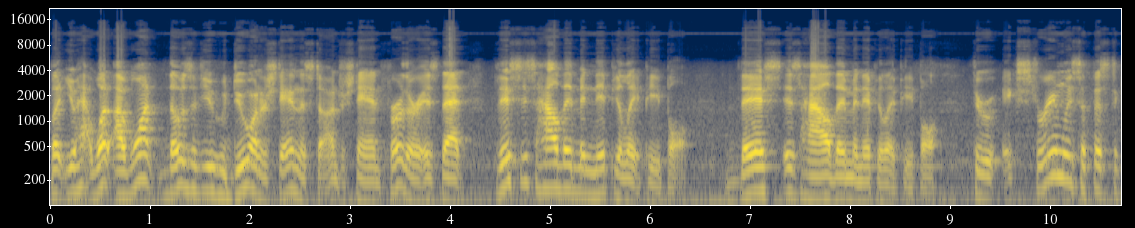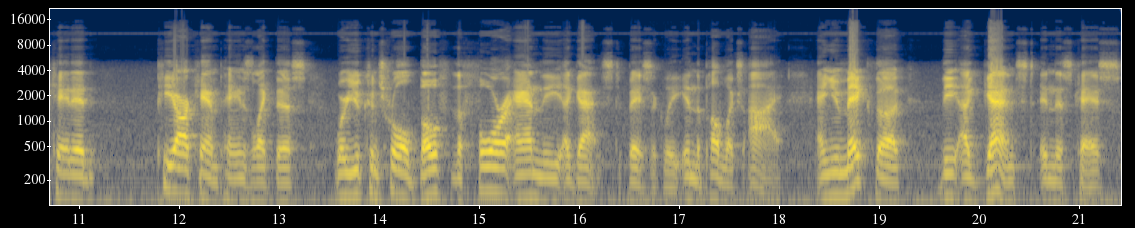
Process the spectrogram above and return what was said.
but you have what I want those of you who do understand this to understand further is that this is how they manipulate people. This is how they manipulate people through extremely sophisticated PR campaigns like this where you control both the for and the against basically in the public's eye and you make the the against in this case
